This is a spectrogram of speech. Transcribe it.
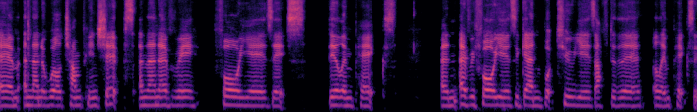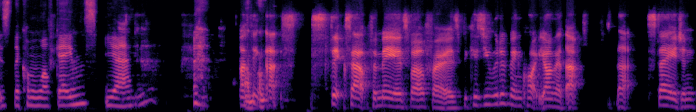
um, and then a World Championships, and then every four years it's the Olympics, and every four years again, but two years after the Olympics is the Commonwealth Games. Yeah. yeah. I think that sticks out for me as well, Freya, because you would have been quite young at that that stage, and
